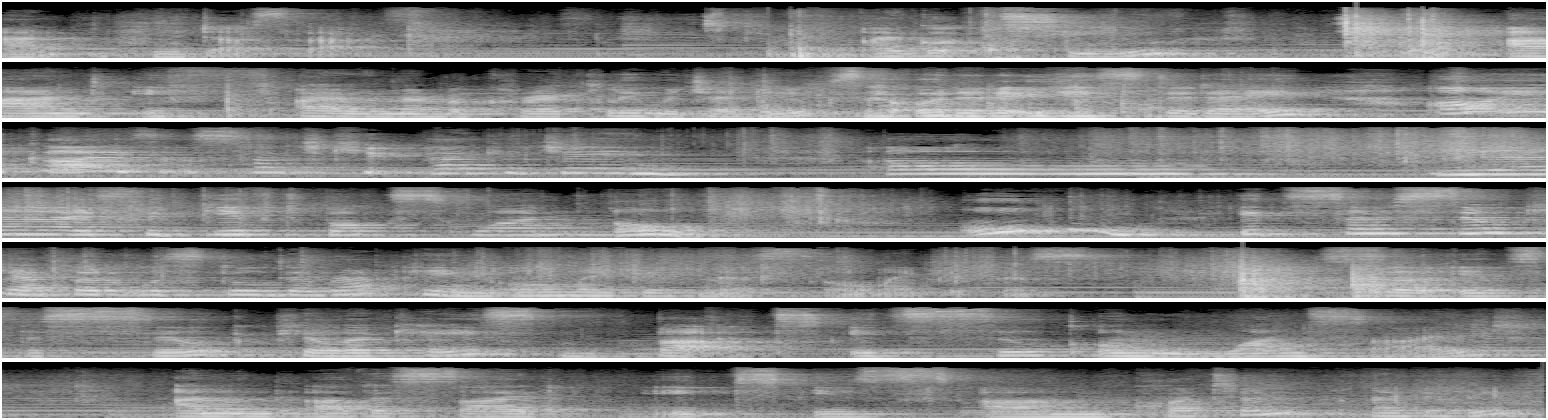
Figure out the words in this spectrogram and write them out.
and who does that? I got two, and if I remember correctly, which I do because I ordered it yesterday. Oh, you guys, it's such cute packaging. Oh, yeah, it's the gift box one. Oh, oh, it's so silky. I thought it was still the wrapping. Oh my goodness, oh my goodness. So it's the silk pillowcase, but it's silk on one side and on the other side it is um, cotton, I believe.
